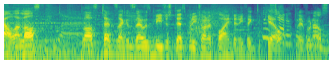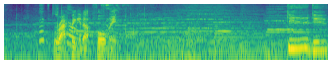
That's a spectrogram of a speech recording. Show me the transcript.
hell, that last last 10 seconds there was me just desperately trying to find anything to kill, and everyone else moment. Let's keep wrapping going. it up for me. Do, do,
